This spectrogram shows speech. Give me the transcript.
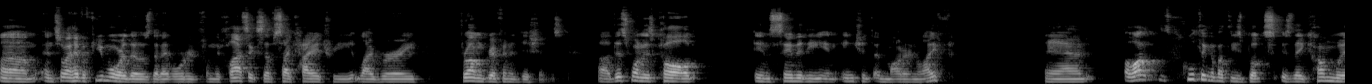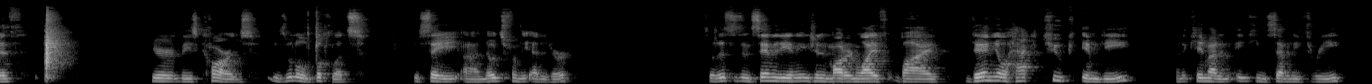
Um, and so I have a few more of those that I've ordered from the Classics of Psychiatry library from Gryphon Editions. Uh, this one is called Insanity in Ancient and Modern Life. And a lot the cool thing about these books is they come with here these cards, these little booklets. They say uh, notes from the editor. So this is Insanity in Ancient and Modern Life by Daniel Hack Tuke, MD, and it came out in 1873.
